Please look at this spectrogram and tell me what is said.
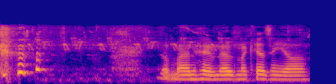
Don't mind him, that was my cousin, y'all.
